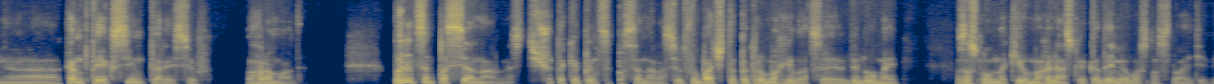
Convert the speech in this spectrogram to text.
е, контексті інтересів громади. Принцип пасіонарності. Що таке принцип пасіонарності? От ви бачите Петро Могила, це відомий засновник Києво-Могилянської академії у вас на слайді.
